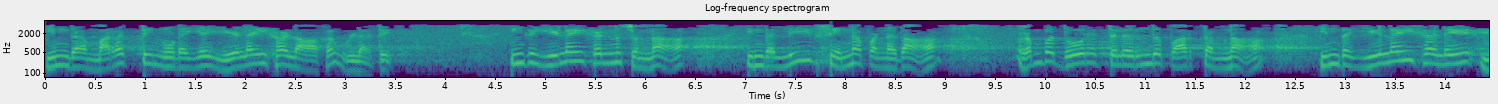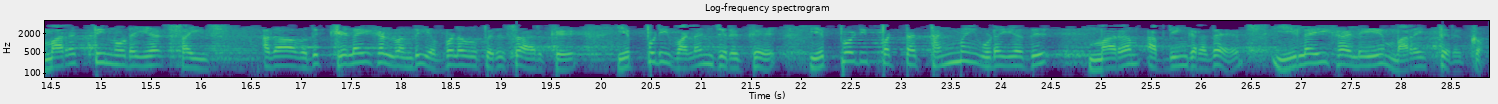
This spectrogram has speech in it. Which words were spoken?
இந்த மரத்தினுடைய இலைகளாக உள்ளது. இங்கு இலைகள்னு சொன்னா இந்த லீவ்ஸ் என்ன பண்ணதான் ரொம்ப தூரத்திலிருந்து பார்த்தோம்னா இந்த இலைகளே மரத்தினுடைய சைஸ் அதாவது கிளைகள் வந்து எவ்வளவு பெருசா இருக்கு எப்படி வளைஞ்சிருக்கு எப்படிப்பட்ட தன்மை உடையது மரம் அப்படிங்கறத இலைகளே மறைத்திருக்கும்.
